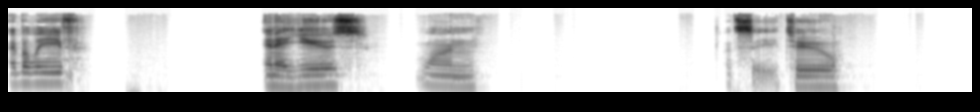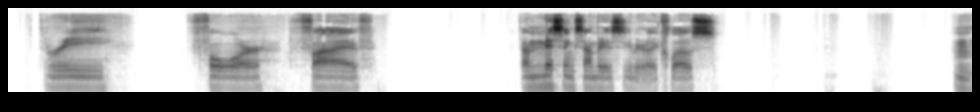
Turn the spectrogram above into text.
I believe. NAU's one, let's see, two, three, four, five. If I'm missing somebody, this is going to be really close. Hmm.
